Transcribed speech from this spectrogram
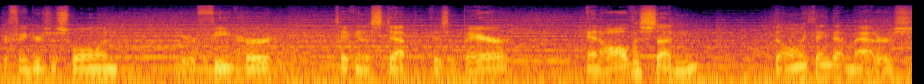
your fingers are swollen, your feet hurt, taking a step is a bear, and all of a sudden, the only thing that matters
